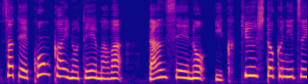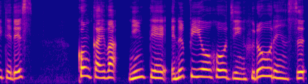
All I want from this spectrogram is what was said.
さて、今回のテーマは、男性の育休取得についてです。今回は認定 NPO 法人フローレンス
